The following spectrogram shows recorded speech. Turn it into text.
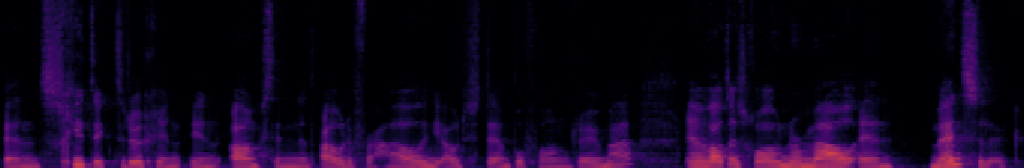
En schiet ik terug in, in angst en in het oude verhaal, in die oude stempel van reuma? En wat is gewoon normaal en menselijk?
